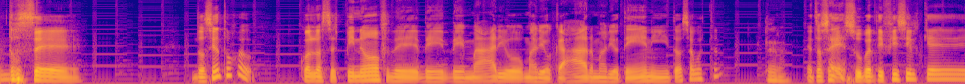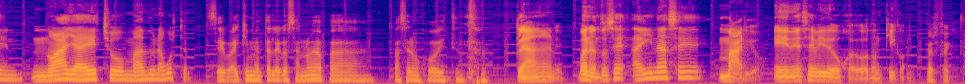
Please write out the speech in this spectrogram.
Entonces, 200 juegos. Con los spin-offs de, de- de Mario, Mario Kart, Mario Tennis y toda esa cuestión. Claro. Entonces es súper difícil que no haya hecho más de una cuestión. Sí, pues hay que inventarle cosas nuevas para hacer un juego distinto. Claro. Bueno, entonces ahí nace Mario en ese videojuego, Donkey Kong. Perfecto.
